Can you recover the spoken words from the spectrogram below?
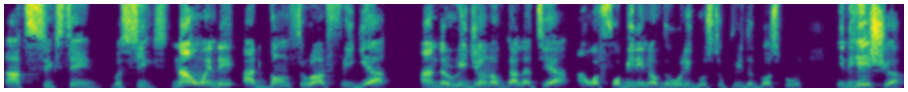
Acts 16, verse 6. Now, when they had gone throughout Phrygia and the region of Galatia and were forbidden of the Holy Ghost to preach the gospel in Asia.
